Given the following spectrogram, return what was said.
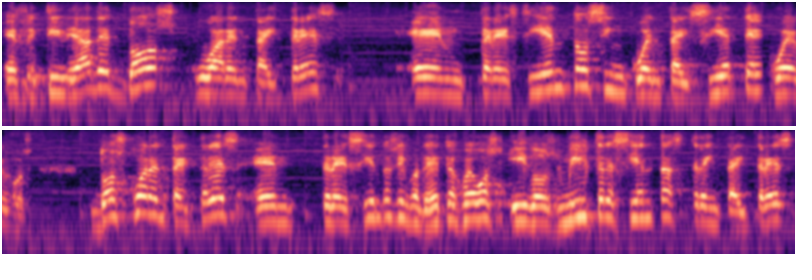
Efectividad de 2.43 en 357 juegos. 2.43 en 357 juegos y 2.333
